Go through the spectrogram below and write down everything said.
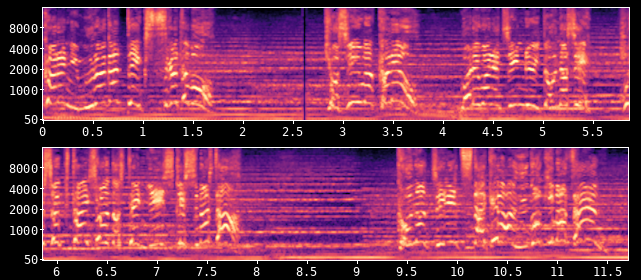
彼に群がっていく姿も。巨人は彼を我々人類と同じ捕食対象として認識しました。この事実だけは動きません。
